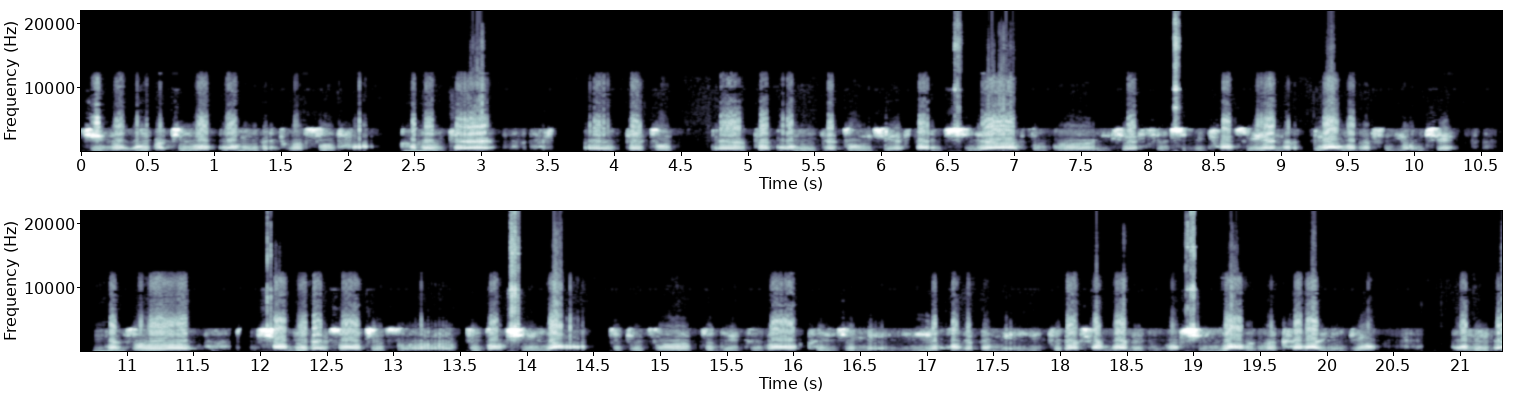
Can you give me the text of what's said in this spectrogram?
进入为了进入国内的这个市场，可能在呃在做呃在国内再做一些三期啊，甚至一些四期临床实验的，这样的呢是有一些，但是相对来说就是这种新药，这就是针对这种特异性免疫或者跟免疫治疗相关的这种新药的这个开发研究，国内呢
